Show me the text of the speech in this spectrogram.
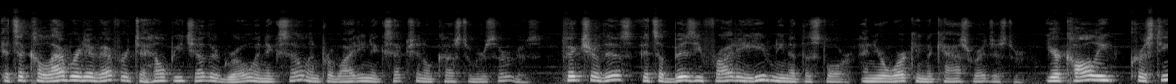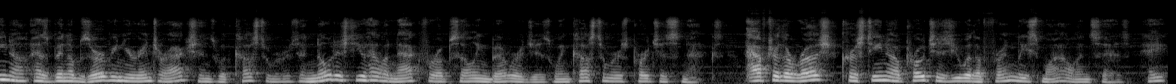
It's a collaborative effort to help each other grow and excel in providing exceptional customer service. Picture this, it's a busy Friday evening at the store and you're working the cash register. Your colleague, Christina, has been observing your interactions with customers and noticed you have a knack for upselling beverages when customers purchase snacks. After the rush, Christina approaches you with a friendly smile and says, Hey,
